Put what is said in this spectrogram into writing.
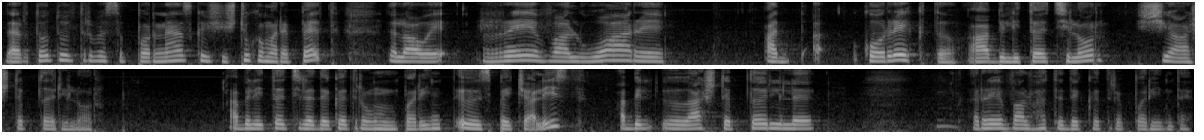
Dar totul trebuie să pornească și știu că mă repet, de la o reevaluare a, a, corectă a abilităților și a așteptărilor. Abilitățile de către un părinte, ă, specialist, abil, ă, așteptările reevaluate de către părinte.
